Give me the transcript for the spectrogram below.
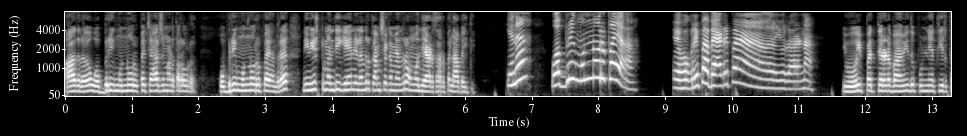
ಆದ್ರೆ ಒಬ್ರಿಗೆ ಮುನ್ನೂರು ರೂಪಾಯಿ ಚಾರ್ಜ್ ಮಾಡ್ತಾರ ಅವ್ರು. ಒಬ್ರಿಗೆ ಮುನ್ನೂರು ರೂಪಾಯಿ ಅಂದ್ರೆ ನೀವು ಇಷ್ಟು ಮಂದಿಗೆ ಏನಿಲ್ಲ ಅಂದ್ರೆ ಕಮ್ಸೆ ಕಮ್ಮಿ ಅಂದ್ರೆ ಒಂದು ಎರಡು ಸಾವಿರ ರೂಪಾಯಿ ಲಾಭ ಐತಿ. ಒಬ್ರಿಗೆ ಮುನ್ನೂರು ರೂಪಾಯಿ? ಹೋಗ್ರಿಪ್ಪ, ಬ್ಯಾಡ್ರಿಪ್ಪ, ಇವ್ರ ಅಣ್ಣ. ಇವು ಇಪ್ಪತ್ತೆರಡು ಬಾವಿದು ಪುಣ್ಯ ತೀರ್ಥ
